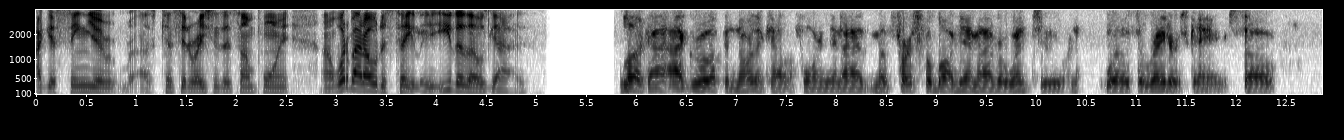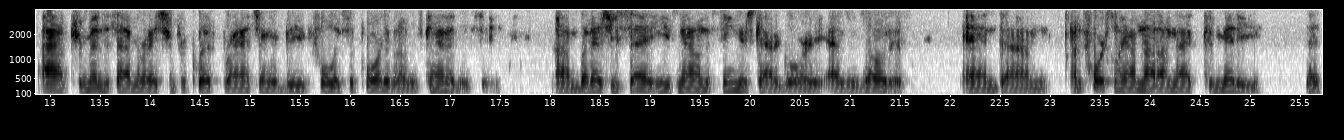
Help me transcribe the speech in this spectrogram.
I guess, senior uh, considerations at some point. Uh, what about Otis Taylor? Either of those guys? Look, I, I grew up in Northern California, and I, the first football game I ever went to was the Raiders game. So I have tremendous admiration for Cliff Branch and would be fully supportive of his candidacy. Um, but as you say, he's now in the seniors category, as is Otis. And um, unfortunately, I'm not on that committee that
